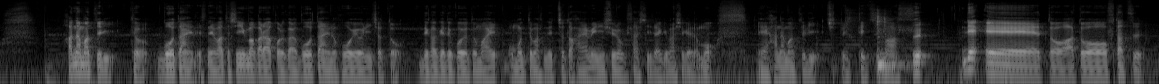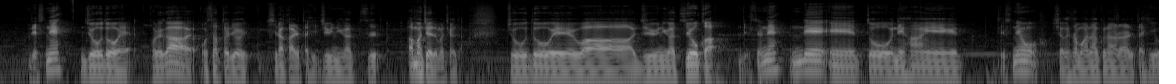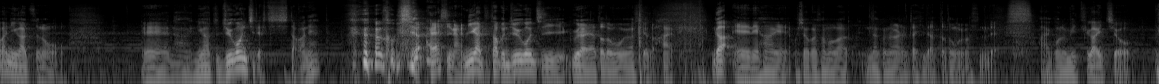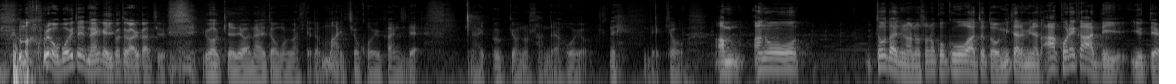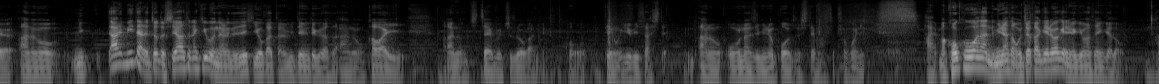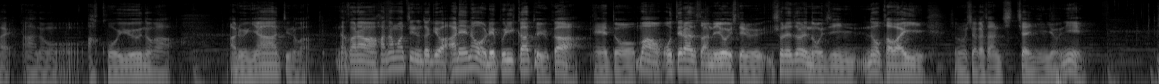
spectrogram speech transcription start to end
花祭り今日豪丹へですね。私今からこれから豪丹への法要にちょっと出かけてこようと思ってますんでちょっと早めに収録させていただきましたけども、えー、花祭りちょっと行ってきます。でえー、っとあと2つですね。浄土へこれがお悟りを開かれた日12月。あ間違えた間違えた。浄土へは12月8日ですよね。でえー、っと涅槃へですね。お釈迦様が亡くなられた日は2月のえー、2月15日でしたかね。怪しいな。2月多分15日ぐらいやったと思いますけどはい。が、えー、涅槃へお釈迦様が亡くなられた日だったと思いますんで、はい、この3つが一応 まあこれ覚えて何かいいことがあるかっていうわけではないと思いますけどまあ一応こういう感じで、はい、仏教の三大法要ですね。で今日ああのー東大寺のあのその国宝はちょっと見たら皆さん「あこれか!」って言ってあのあれ見たらちょっと幸せな気分になるんで是非よかったら見てみてください。あの可愛いあのちっちゃい仏像がねこう手を指さしてあのおなじみのポーズしてます。そこに。はい。まあ国宝なんで皆さんお茶かけるわけにはいきませんけど。はい。あのあこういうのがあるんやっていうのがだから花祭りの時はあれのレプリカというか、えーとまあ、お寺さんで用意してるそれぞれのお寺院の可愛いそのお釈迦さんのちっちゃい人形に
